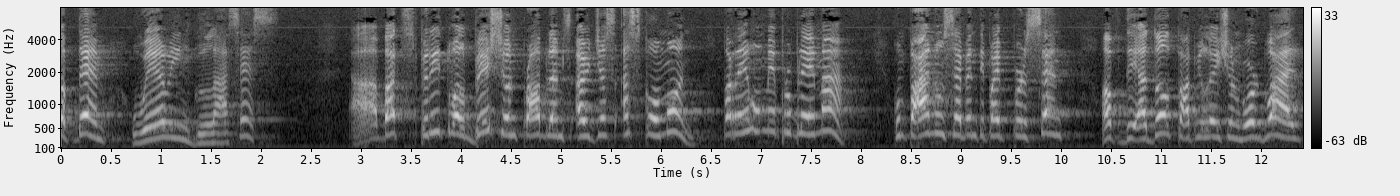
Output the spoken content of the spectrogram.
of them wearing glasses. Ah, but spiritual vision problems are just as common. Parehong may problema. Kung paano 75% of the adult population worldwide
